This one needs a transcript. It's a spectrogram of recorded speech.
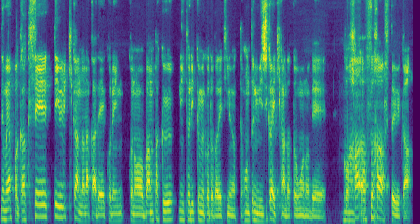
でもやっぱ学生っていう期間の中でこれこの万博に取り組むことができるのって本当に短い期間だと思うのでこうハーフハーフというか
